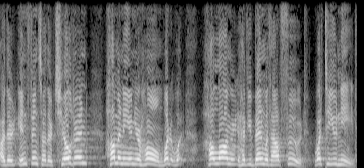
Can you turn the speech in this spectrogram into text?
are there infants? Are there children? How many in your home? What, what, how long have you been without food? What do you need?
